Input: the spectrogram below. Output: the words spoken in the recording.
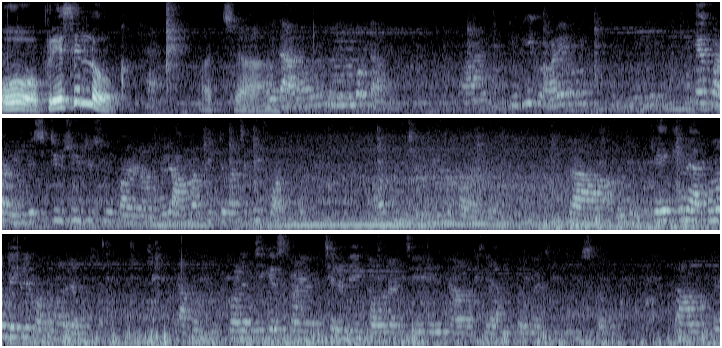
ও প্রেসের লোক? হ্যাঁ। আচ্ছা। দাদা হলো রিপোর্টার আর দিদি ঘরে ওই ইয়ে করে না বেশি টিউশন টিউশন করে না বলে আমার তিনটে বাচ্চাকেই পড়াতো আমার তিন পড়াতো তা এইখানে এখনও দেখলে কথা বলে আমার এখন বলে জিজ্ঞেস করে ছেলে মেয়ে কেমন আছে না আছে আমি কেমন আছি জিজ্ঞেস করে। তা আমাকে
